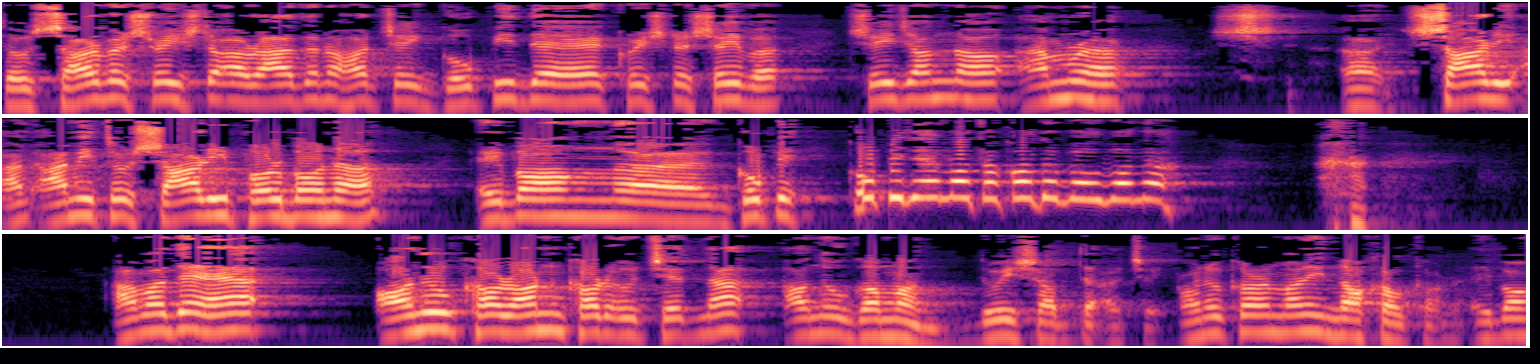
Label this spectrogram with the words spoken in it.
তো সর্বশ্রেষ্ঠ আরাধনা হচ্ছে গোপী গোপীদের কৃষ্ণ সেবা। সেই জন্য আমরা শাড়ি আমি তো শাড়ি পরব না এবং গোপী, গোপীদের মতো কথা বলব না। আমাদের অনুকরণ করা উচিত না অনুগমন দুই শব্দ আছে অনুকরণ মানে নকল কর এবং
